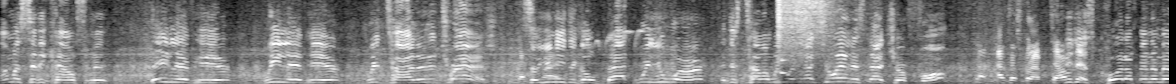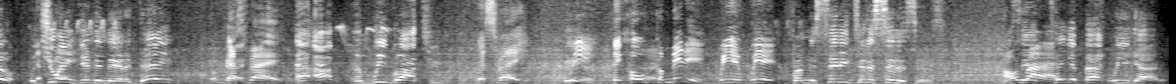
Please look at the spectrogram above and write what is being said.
I'm a city councilman. They live here. We live here. We're tired of the trash. That's so you need to go back where you were and just tell them we wouldn't let you in. It's not your fault. That- That's what I'm telling You you. just caught up in the middle. But That's you right. ain't getting in there today. That's right. And, I, and we blocked you. That's right. We, the whole committee, we, we, From the city to the citizens. We All said, right. take it back where you got it.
